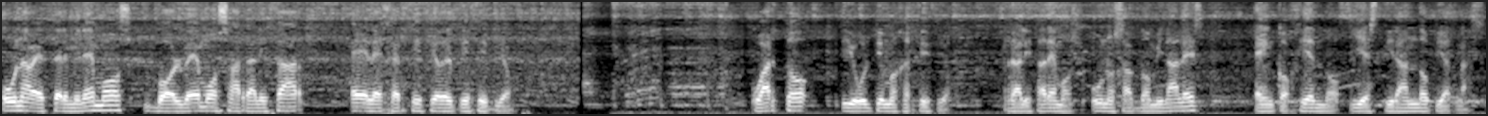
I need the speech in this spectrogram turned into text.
Una vez terminemos, volvemos a realizar el ejercicio del principio. Cuarto y último ejercicio. Realizaremos unos abdominales encogiendo y estirando piernas.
